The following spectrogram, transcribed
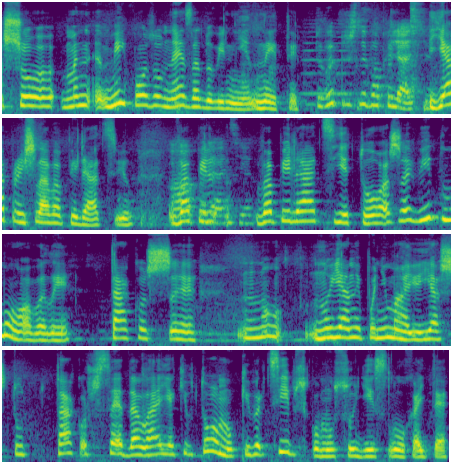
що мен- мій позов не задовільнити. То ви прийшли в апеляцію. Я прийшла в апеляцію. А В, апеля- апеляція? в апеляції теж відмовили. Також, е, ну, ну я не розумію, я ж тут також все дала, як і в тому Ківерцівському суді, слухайте.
